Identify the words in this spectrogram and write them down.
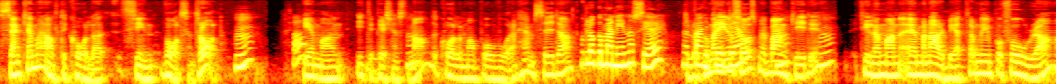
Sen kan man alltid kolla sin valcentral. Mm. Ja. Är man ITP-tjänsteman, då kollar man på vår hemsida. Då loggar man in och ser med Då loggar man in BankID? hos oss med BankID. Mm. Till och man, är man arbetar, man går in på Fora,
